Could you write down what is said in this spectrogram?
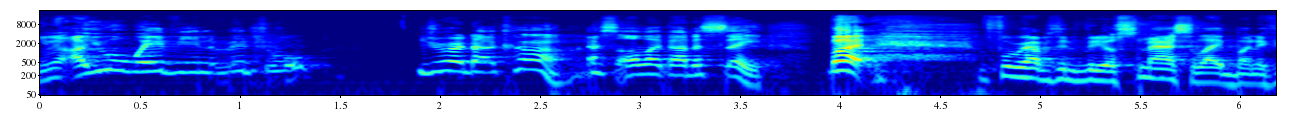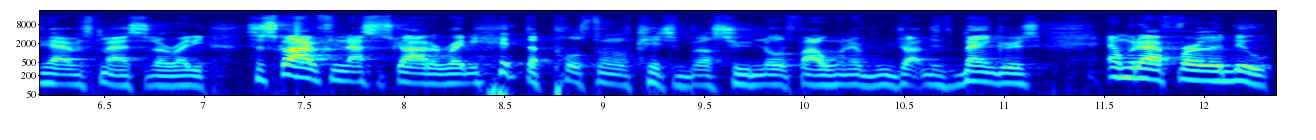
You know, are you a wavy individual? Joorag.com. That's all I gotta say. But before we hop into the video, smash the like button if you haven't smashed it already. Subscribe if you're not subscribed already. Hit the post notification bell so you're notified whenever we drop these bangers. And without further ado,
